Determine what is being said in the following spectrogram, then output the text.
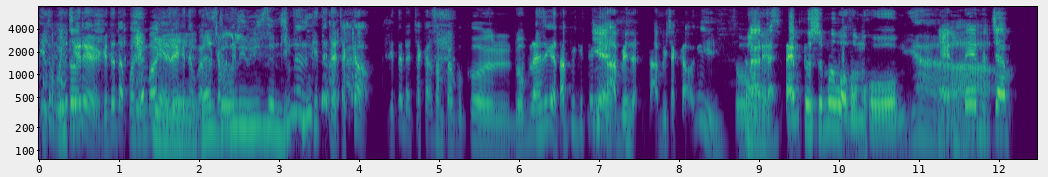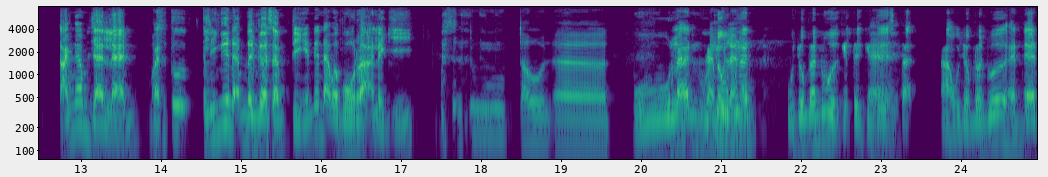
itu punca dia. Kita tak puas sembang yeah, lagi. yeah, Kita buat that's macam the mana? only reason Kita kita dah cakap. Kita dah cakap sampai pukul 12 juga tapi kita ni Yeah. tak habis tak habis cakap lagi. So Nah, that's- time tu semua work from home. Ya. And then macam tangan berjalan, lepas Masa- tu telinga nak mendengar something and then nak berborak lagi. masa tu tahun uh, Bulan Bukan- bukan hujung bulan- bulan, hujung bulan 2 kita kita Eh. start ah hujung bulan 2 and then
